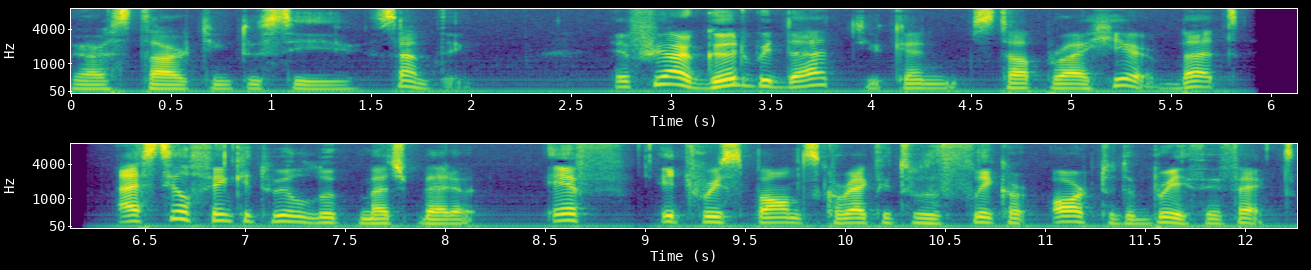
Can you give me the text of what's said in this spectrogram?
We are starting to see something. If you are good with that, you can stop right here, but I still think it will look much better if it responds correctly to the flicker or to the breathe effect.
